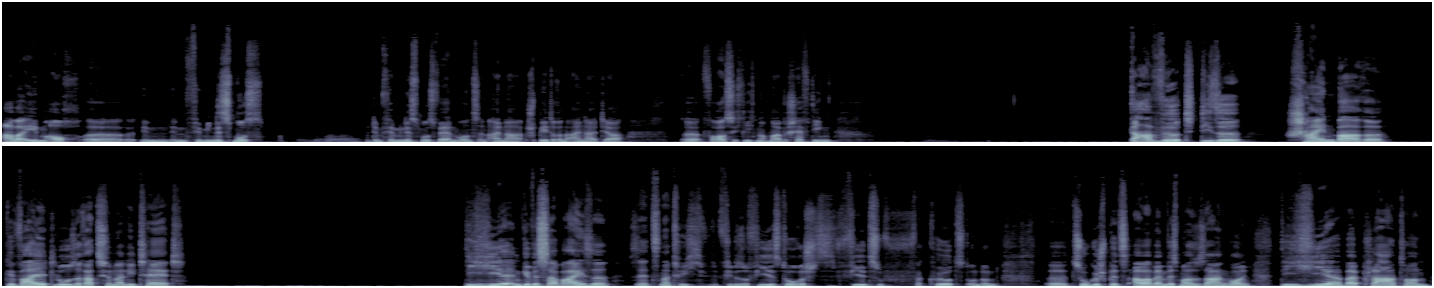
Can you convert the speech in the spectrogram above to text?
aber eben auch äh, im, im, Feminismus. Mit dem Feminismus werden wir uns in einer späteren Einheit ja äh, voraussichtlich nochmal beschäftigen. Da wird diese scheinbare, gewaltlose Rationalität, die hier in gewisser Weise, das ist jetzt natürlich philosophiehistorisch viel zu verkürzt und, und äh, zugespitzt, aber wenn wir es mal so sagen wollen, die hier bei Platon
